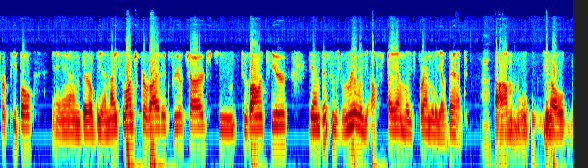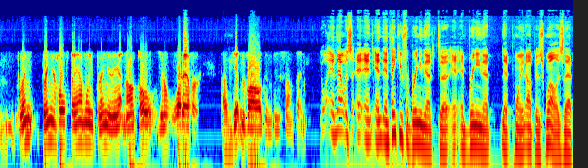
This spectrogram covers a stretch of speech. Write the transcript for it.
for people, and there will be a nice lunch provided free of charge to to volunteers. And this is really a family friendly event. Ah. Um, you know, bring bring your whole family, bring your aunt and uncle, you know, whatever. Uh, mm-hmm. Get involved and do something. Well, and that was and, and, and thank you for bringing that uh, and bringing that, that point up as well. Is that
